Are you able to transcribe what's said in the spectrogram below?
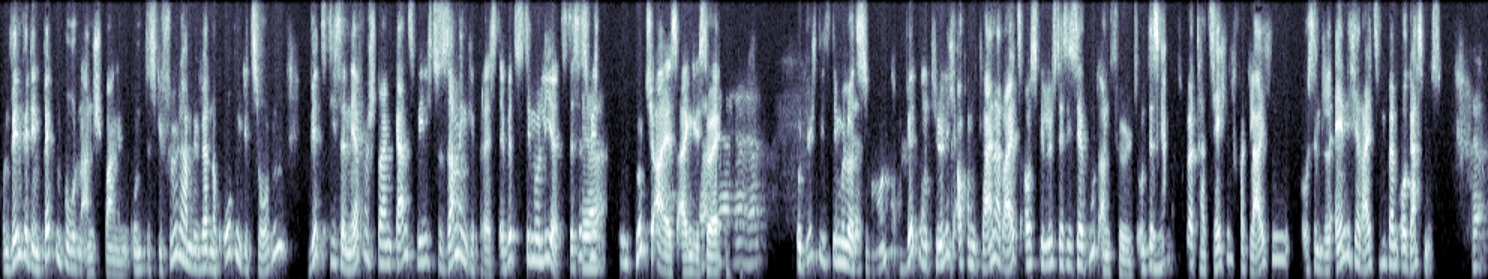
Und wenn wir den Beckenboden anspannen und das Gefühl haben, wir werden nach oben gezogen, wird dieser Nervenstrang ganz wenig zusammengepresst. Er wird stimuliert. Das ist ja. wie ein Flutscheis eigentlich. Ja, so. Ja, ja, ja. Und durch die Stimulation wird natürlich auch ein kleiner Reiz ausgelöst, der sich sehr gut anfühlt. Und das mhm. kann man sogar tatsächlich vergleichen, es sind ähnliche Reize wie beim Orgasmus. Ja.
